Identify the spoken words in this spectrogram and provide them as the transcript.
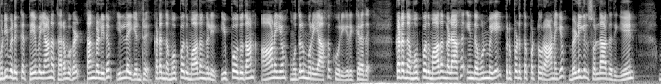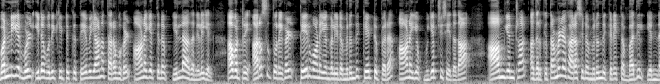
முடிவெடுக்க தேவையான தரவுகள் தங்களிடம் இல்லை என்று கடந்த முப்பது மாதங்களில் இப்போதுதான் ஆணையம் முதல் முறையாக கூறியிருக்கிறது. கடந்த முப்பது மாதங்களாக இந்த உண்மையை பிற்படுத்தப்பட்டோர் ஆணையம் வெளியில் சொல்லாதது ஏன்? வன்னியர் உள் இடஒதுக்கீட்டுக்கு தேவையான தரவுகள் ஆணையத்திடம் இல்லாத நிலையில் அவற்றை அரசு துறைகள் தேர்வாணையங்களிடமிருந்து கேட்டு பெற ஆணையம் முயற்சி செய்ததா? ஆம் என்றால் அதற்கு தமிழக அரசிடமிருந்து கிடைத்த பதில் என்ன?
